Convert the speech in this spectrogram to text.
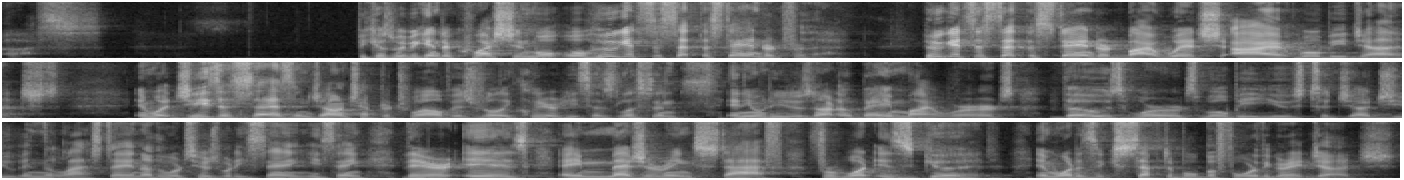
us. Because we begin to question well, well, who gets to set the standard for that? Who gets to set the standard by which I will be judged? And what Jesus says in John chapter 12 is really clear. He says, Listen, anyone who does not obey my words, those words will be used to judge you in the last day. In other words, here's what he's saying He's saying, There is a measuring staff for what is good and what is acceptable before the great judge.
